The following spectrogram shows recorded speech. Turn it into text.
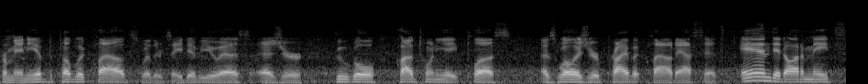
from any of the public clouds, whether it's AWS, Azure, Google, Cloud 28 Plus, as well as your private cloud assets. And it automates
